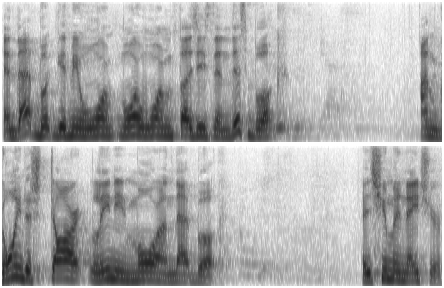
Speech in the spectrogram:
and that book gives me warm, more warm fuzzies than this book, I'm going to start leaning more on that book. It's human nature.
